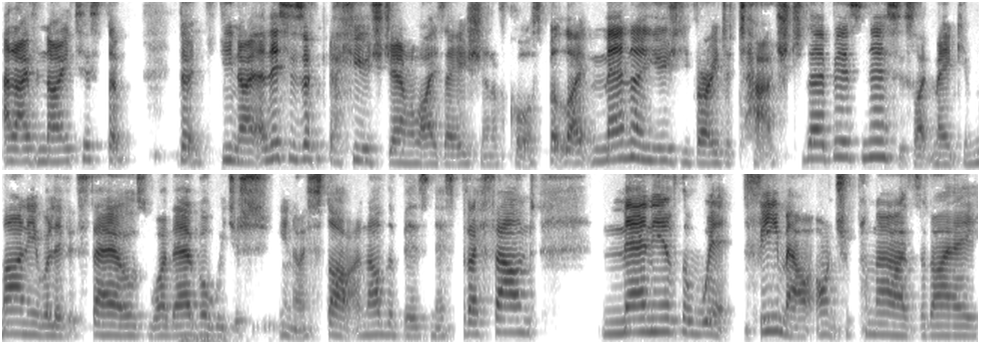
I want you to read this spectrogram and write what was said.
And i've noticed that that you know and this is a, a huge generalization of course but like men are usually very detached to their business. It's like making money well if it fails whatever we just you know start another business. But i found many of the female entrepreneurs that I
